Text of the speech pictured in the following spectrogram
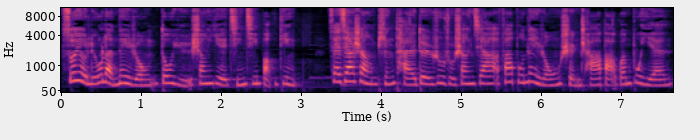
所有浏览内容都与商业紧紧绑定。再加上平台对入驻商家发布内容审查把关不严，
